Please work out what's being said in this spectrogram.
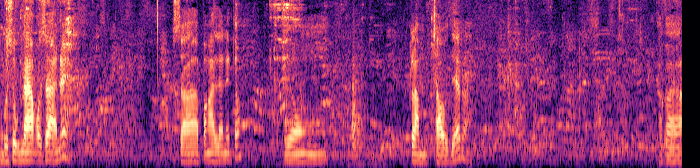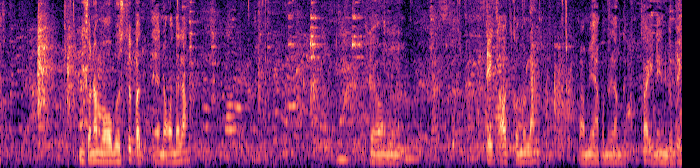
Busog na ako sa ano eh. Sa pangalan nito. Yung clam chowder. Saka hindi ko na maubos to. Pat, ano ko na lang. Yung take out ko na lang. Mamaya ko na lang kainin gabi.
